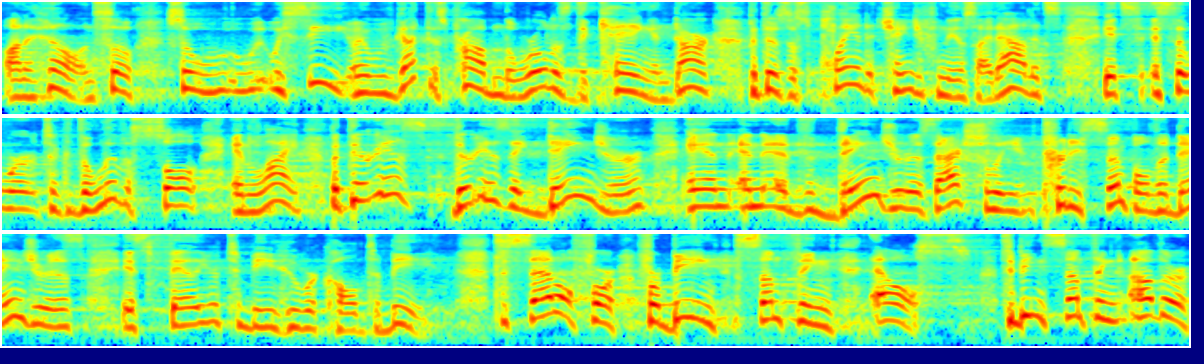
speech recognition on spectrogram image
on a hill. And so, so we see, I mean, we've got this problem. The world is decaying and dark, but there's this plan to change it from the inside out. It's, it's, it's that we're to, to live as salt and light. But there is, there is a danger, and, and uh, the danger is actually pretty simple. The danger is, is failure to be who we're called to be, to settle for, for being something else to being something other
